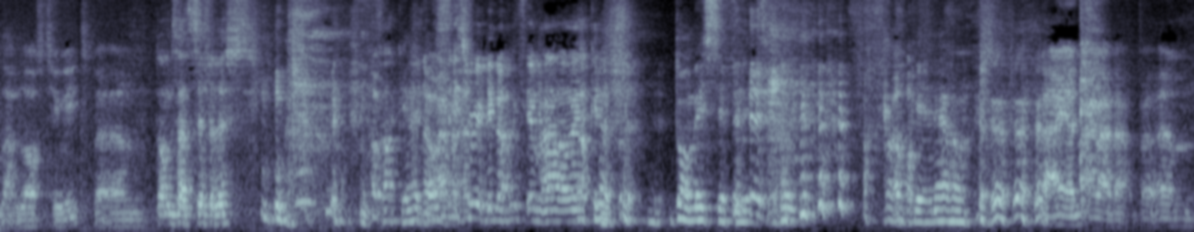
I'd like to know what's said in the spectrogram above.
like last two weeks, but um, Dom's had syphilis. Fucking hell, no, I Dom, it's really knocked him out of it. fucking hell, Dom is syphilis. fucking hell. no, I ain't nothing like that. But um,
